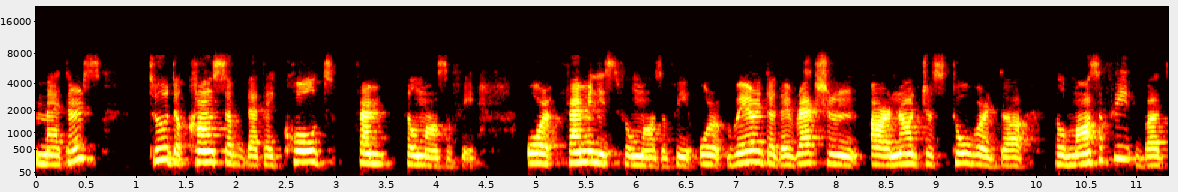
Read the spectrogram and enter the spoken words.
matters to the concept that I called fem philosophy or feminist philosophy, or where the direction are not just toward the philosophy, but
